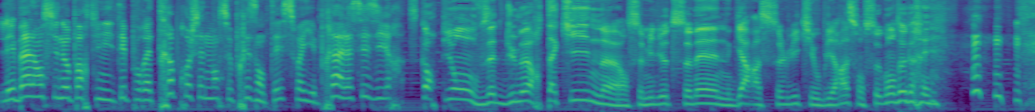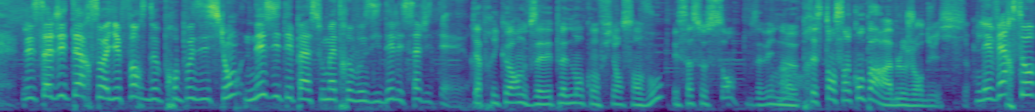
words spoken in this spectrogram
Les balances, une opportunité pourrait très prochainement se présenter. Soyez prêts à la saisir. Scorpion, vous êtes d'humeur taquine en ce milieu de semaine, gare à celui qui oubliera son second degré. Les sagittaires, soyez force de proposition. N'hésitez pas à soumettre vos idées, les sagittaires. Capricorne, vous avez pleinement confiance en vous et ça se sent. Vous avez une prestance incomparable aujourd'hui. Les versos,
